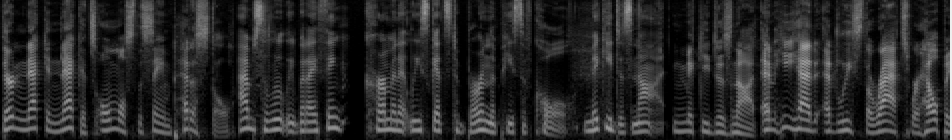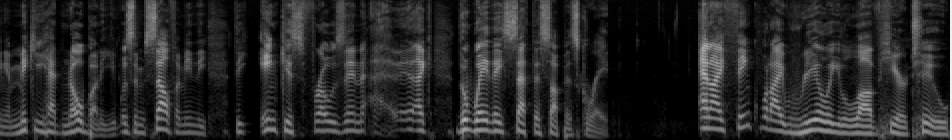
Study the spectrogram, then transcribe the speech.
they're neck and neck. It's almost the same pedestal. Absolutely, but I think Kermit at least gets to burn the piece of coal. Mickey does not. Mickey does not. And he had at least the rats were helping him. Mickey had nobody. It was himself. I mean the the ink is frozen. Uh, Like the way they set this up is great. And I think what I really love here too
